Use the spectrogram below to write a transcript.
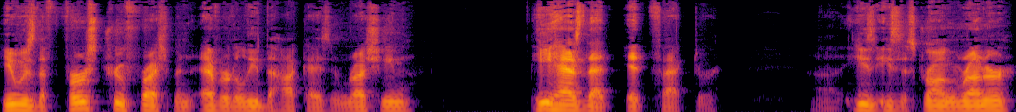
He was the first true freshman ever to lead the Hawkeyes in rushing. He has that it factor. Uh, he's, he's a strong runner,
